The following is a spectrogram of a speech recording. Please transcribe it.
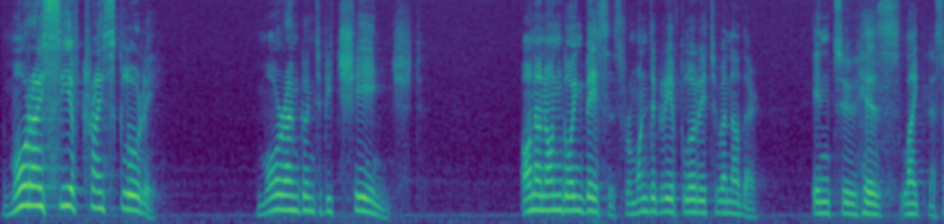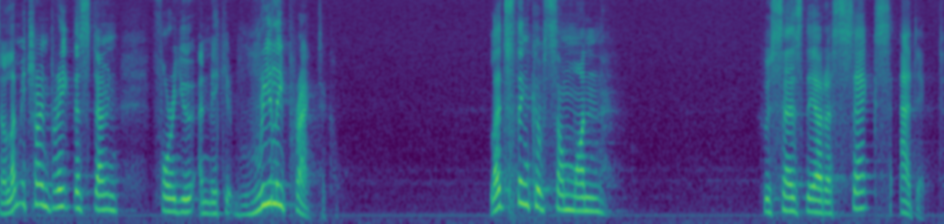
The more I see of Christ's glory, more I'm going to be changed on an ongoing basis from one degree of glory to another into his likeness. Now, let me try and break this down for you and make it really practical. Let's think of someone who says they are a sex addict.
